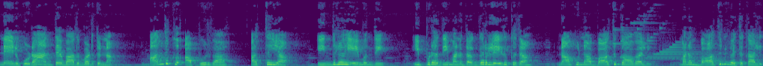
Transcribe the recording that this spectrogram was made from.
నేను కూడా అంతే బాధపడుతున్నా. అందుకు అపూర్వ అత్తయ్య ఇందులో ఏముంది? ఇప్పుడు అది మన దగ్గర లేదు కదా. నాకు నా బాతు కావాలి. మనం బాతును వెతకాలి.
